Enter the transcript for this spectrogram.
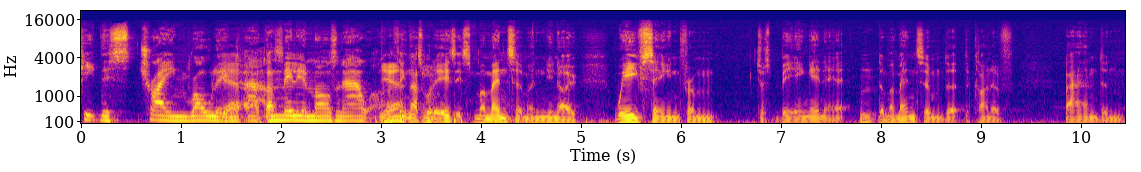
keep this train rolling Yeah, at a million miles an hour Yeah. I think that's what it is. It's momentum, and you know, we've seen from just being in it Hmm. the momentum that the kind of band and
